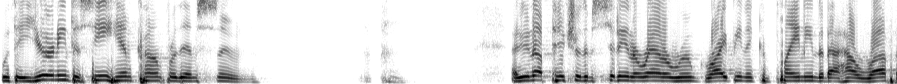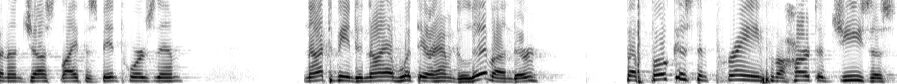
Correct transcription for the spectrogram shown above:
with a yearning to see him come for them soon. I do not picture them sitting around a room griping and complaining about how rough and unjust life has been towards them, not to be in denial of what they are having to live under, but focused and praying for the heart of Jesus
